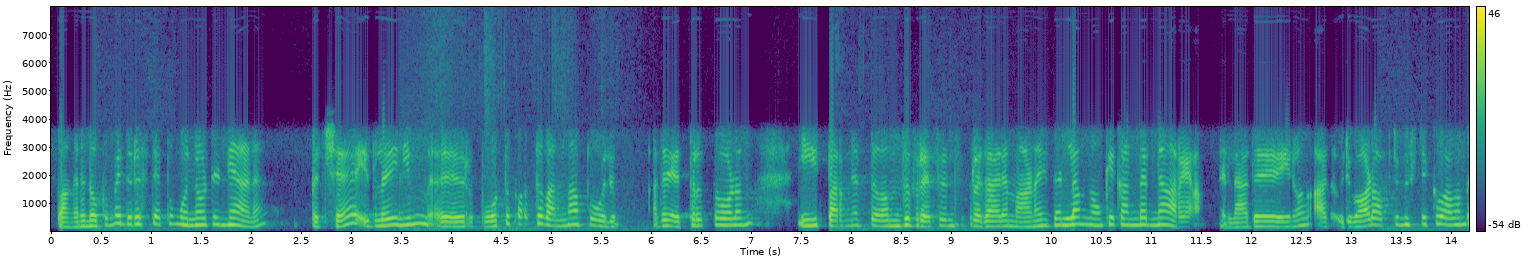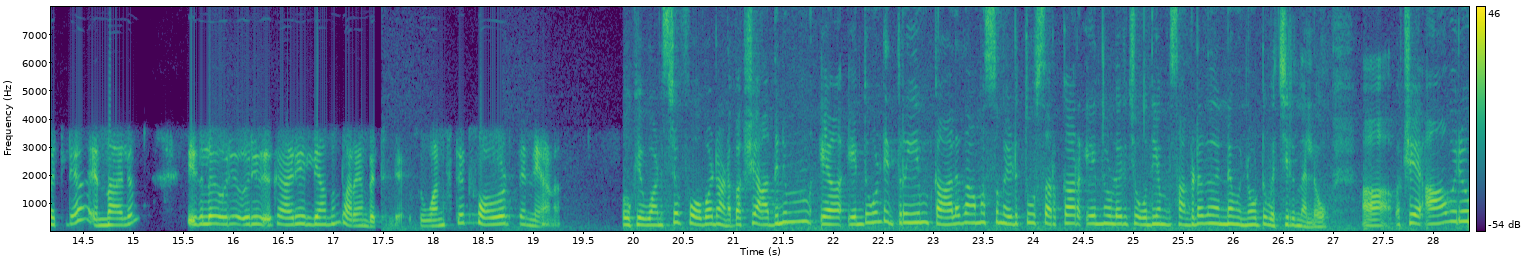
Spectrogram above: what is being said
അപ്പൊ അങ്ങനെ നോക്കുമ്പോൾ ഇതൊരു സ്റ്റെപ്പ് മുന്നോട്ട് തന്നെയാണ്. പക്ഷേ ഇതിൽ ഇനിയും റിപ്പോർട്ട് പുറത്ത് വന്നാൽ പോലും അത് എത്രത്തോളം ഈ പറഞ്ഞ ടേംസ് ഓഫ് റെഫറൻസ് പ്രകാരമാണ് ഇതെല്ലാം നോക്കി കണ്ട് തന്നെ അറിയണം. അല്ലാതെ യുനോ ഒരുപാട് ഓപ്റ്റിമിസ്റ്റിക്കും ആവാൻ പറ്റില്ല. എന്നാലും ഇതിൽ ഒരു ഒരു കാര്യമില്ല എന്നും പറയാൻ പറ്റില്ല. സോ വൺ സ്റ്റെപ്പ് ഫോർവേഡ് തന്നെയാണ്. ഓക്കെ വൺ സ്റ്റെപ്പ് ഫോർവേഡ് ആണ്. പക്ഷെ അതിനും എന്തുകൊണ്ട് ഇത്രയും കാലതാമസം എടുത്തു സർക്കാർ എന്നുള്ളൊരു ചോദ്യം സംഘടന തന്നെ മുന്നോട്ട് വച്ചിരുന്നല്ലോ? പക്ഷേ ആ ഒരു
